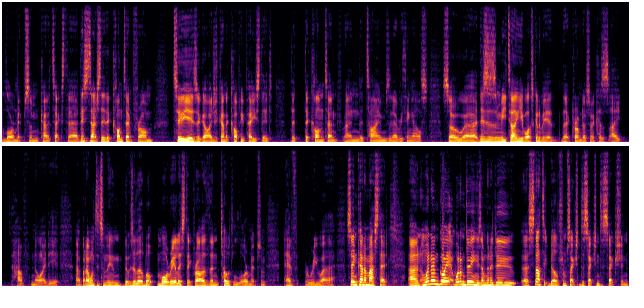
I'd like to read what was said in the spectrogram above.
Lorem Ipsum kind of text there. This is actually the content from two years ago. I just kind of copy pasted the, the content and the times and everything else. So uh, this isn't me telling you what's going to be at, at Chrome Dev Summit because I have no idea. Uh, but I wanted something that was a little bit more realistic rather than total lorem ipsum everywhere. Same kind of masthead. And when I'm going, what I'm doing is I'm going to do a static build from section to section to section,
